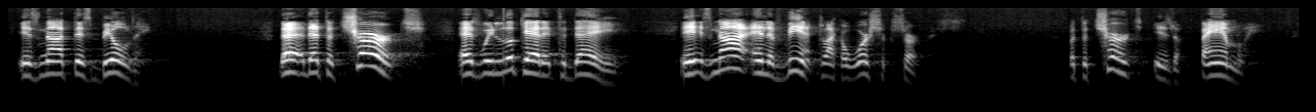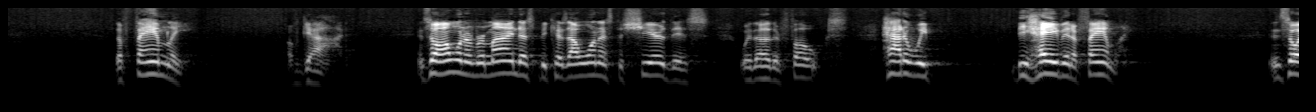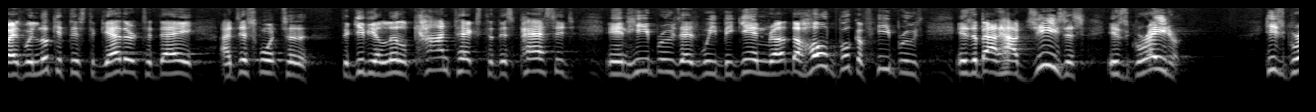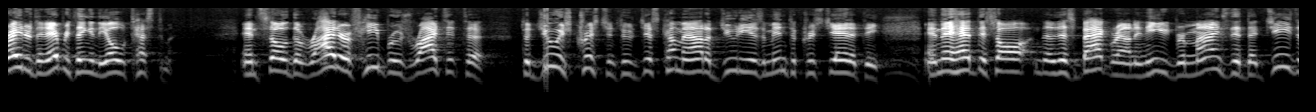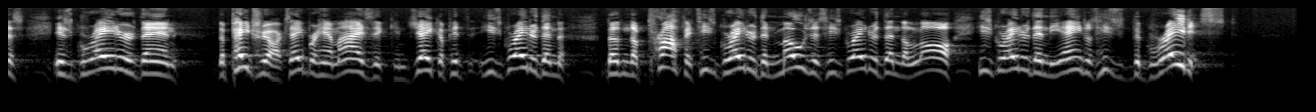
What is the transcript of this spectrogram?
is not this building. That, that the church, as we look at it today, is not an event like a worship service, but the church is a family. The family of God. And so I want to remind us because I want us to share this with other folks. How do we behave in a family? And so as we look at this together today, I just want to, to give you a little context to this passage in Hebrews as we begin. The whole book of Hebrews is about how Jesus is greater. He's greater than everything in the Old Testament. And so the writer of Hebrews writes it to, to Jewish Christians who just come out of Judaism into Christianity. And they had this all this background, and he reminds them that Jesus is greater than the patriarchs, Abraham, Isaac, and Jacob. He's greater than the, than the prophets. He's greater than Moses. He's greater than the law. He's greater than the angels. He's the greatest.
